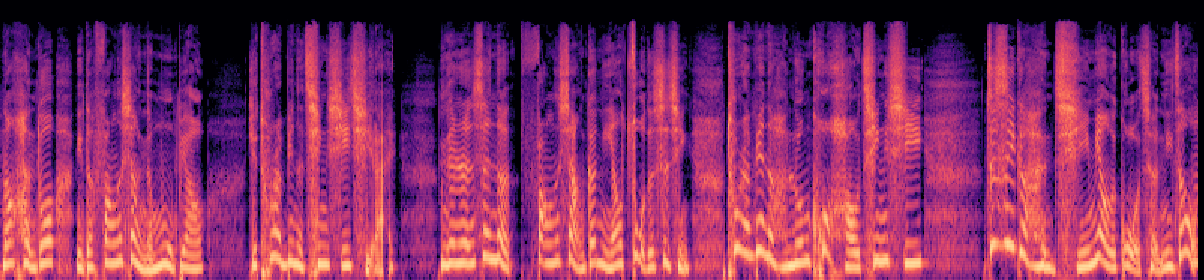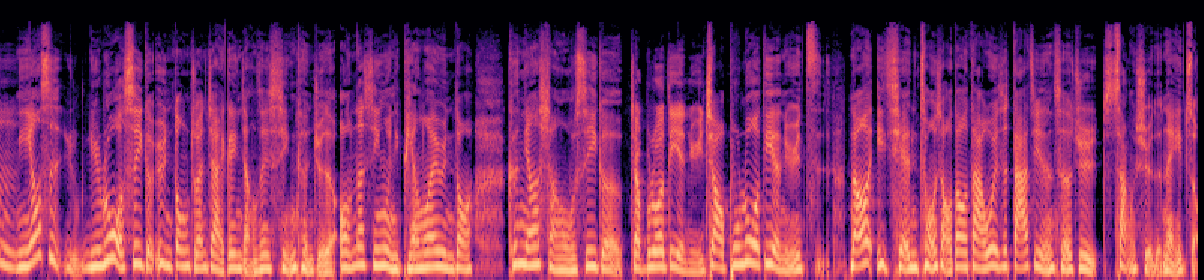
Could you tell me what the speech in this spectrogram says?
然后很多你的方向、你的目标也突然变得清晰起来，你的人生的方向跟你要做的事情突然变得很轮廓好清晰。这是一个很奇妙的过程，你知道，你要是你如果是一个运动专家，也跟你讲这件事情，你可能觉得哦，那是因为你平常都在运动。可是你要想，我是一个脚不落地的女，脚不落地的女子。然后以前从小到大，我也是搭计程车去上学的那一种，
